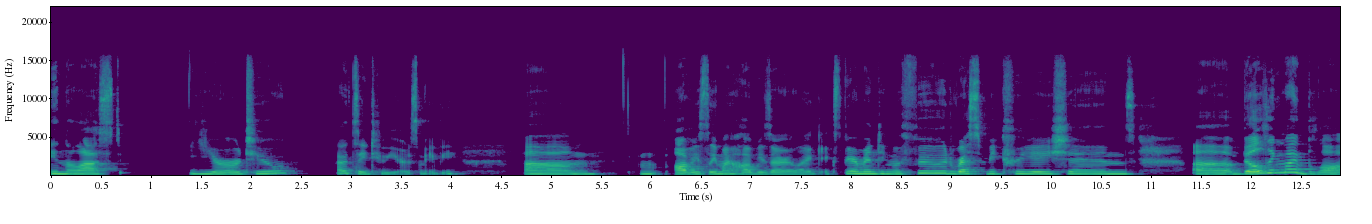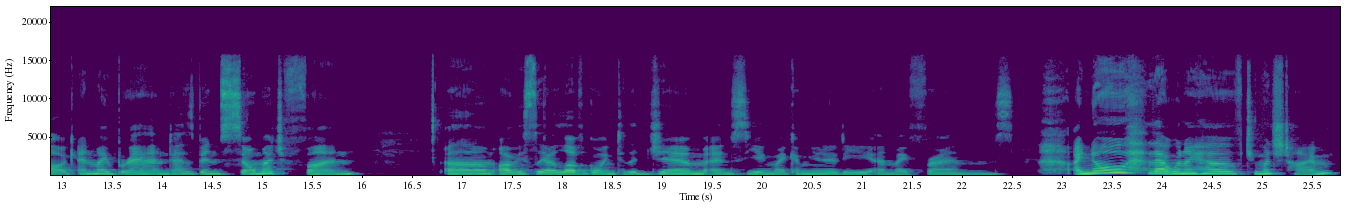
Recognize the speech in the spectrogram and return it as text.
in the last year or two. I would say two years, maybe. Um, obviously, my hobbies are like experimenting with food, recipe creations, uh, building my blog and my brand has been so much fun. Um, obviously, I love going to the gym and seeing my community and my friends. I know that when I have too much time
